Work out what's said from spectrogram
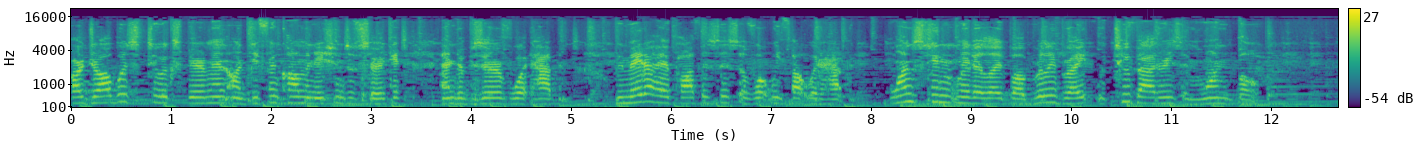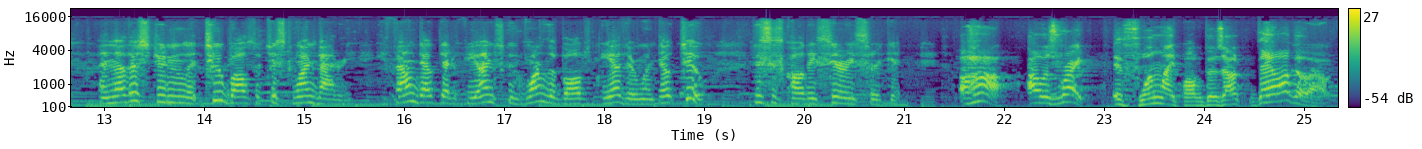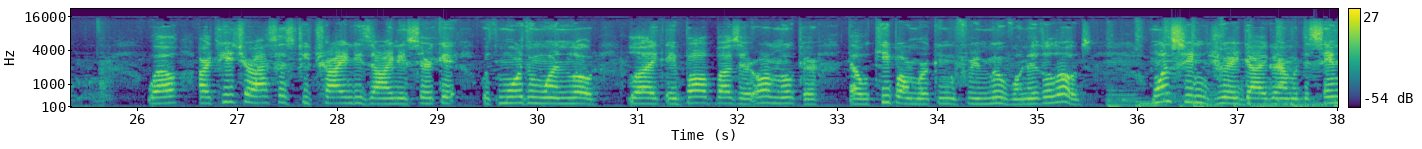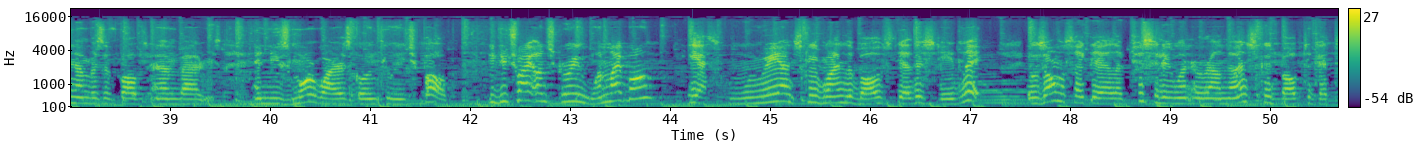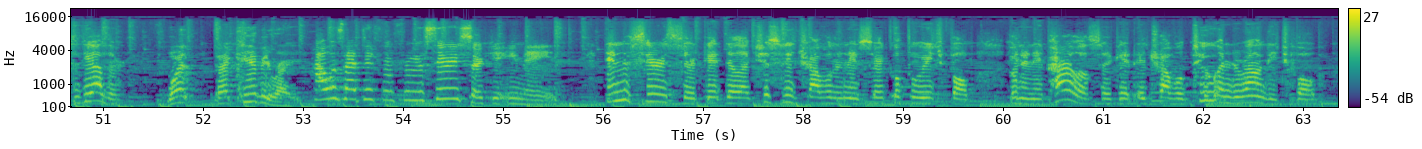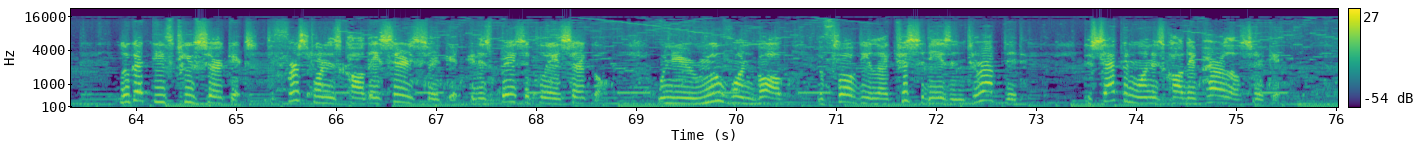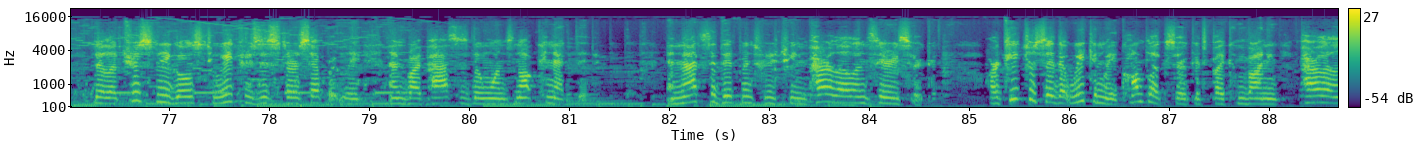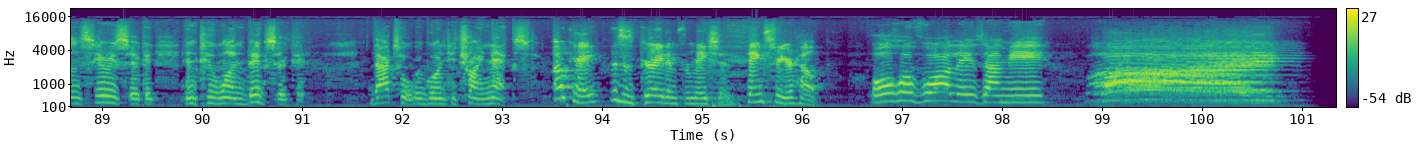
Our job was to experiment on different combinations of circuits and observe what happens. We made a hypothesis of what we thought would happen. One student made a light bulb really bright with two batteries and one bulb. Another student lit two bulbs with just one battery. He found out that if he unscrewed one of the bulbs, the other went out too. This is called a series circuit. Aha! I was right. If one light bulb goes out, they all go out. Well, our teacher asked us to try and design a circuit with more than one load, like a bulb buzzer or motor that will keep on working if we remove one of the loads. One student drew a diagram with the same numbers of bulbs and batteries and used more wires going to each bulb. Did you try unscrewing one light bulb? Yes, when we unscrewed one of the bulbs, the other stayed lit. It was almost like the electricity went around the unscrewed bulb to get to the other. What? That can't be right. How is that different from the series circuit you made? In the series circuit, the electricity traveled in a circle through each bulb, but in a parallel circuit, it traveled to and around each bulb. Look at these two circuits. The first one is called a series circuit. It is basically a circle. When you remove one bulb, the flow of the electricity is interrupted. The second one is called a parallel circuit. The electricity goes to each resistor separately and bypasses the ones not connected. And that's the difference between parallel and series circuit. Our teacher said that we can make complex circuits by combining parallel and series circuit into one big circuit. That's what we're going to try next. Okay, this is great information. Thanks for your help. Au revoir, les amis. Bye!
